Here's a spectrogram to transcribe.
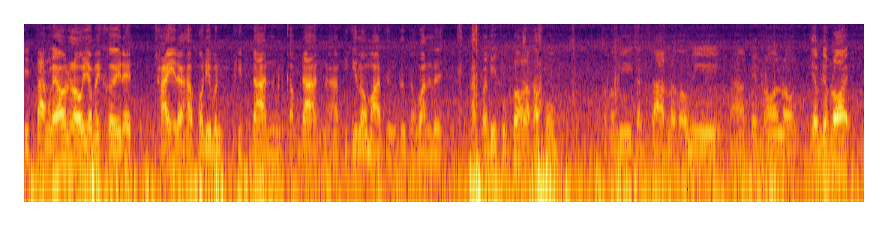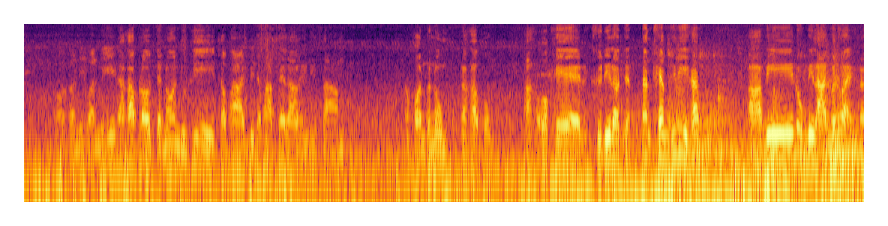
ติดตั้งแล้วเรายังไม่เคยได้ใช้นะครับ พอดีมันผิดด้านมันกลับด้านนะครับจริงๆเรามาถึงตั้งแต่วันเลยครับตอนนี้ถูกต้องแล้วครับผมแล้วก็มีกันศาสตร์แล้วก็มีเต็นท์นอนเราเตรียมเรียบร้อยอตอนนี้วันนี้นะครับ เราจะนอนอยู่ที่สะพานมิตรภาพไทยลาวแห่งที่สาม นครพนมนะครับผมอะโอเค คืนนี้เราจะตั้งแคมป์ที่นี่ครับอ่ามีลูกมีหลานมาด้วย เรา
